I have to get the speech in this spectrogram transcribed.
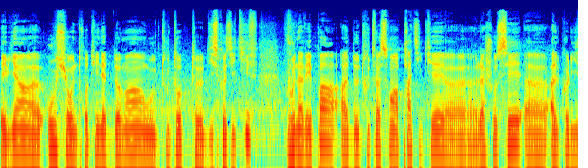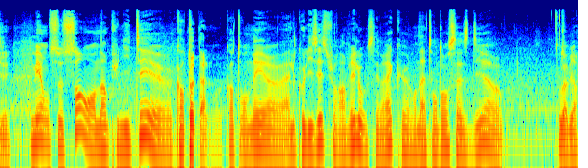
eh bien, ou sur une trottinette de main ou tout autre dispositif, vous n'avez pas de toute façon à pratiquer la chaussée alcoolisée. Mais on se sent en impunité quand, Total. quand on est alcoolisé sur un vélo. C'est vrai qu'on a tendance à se dire tout va bien.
